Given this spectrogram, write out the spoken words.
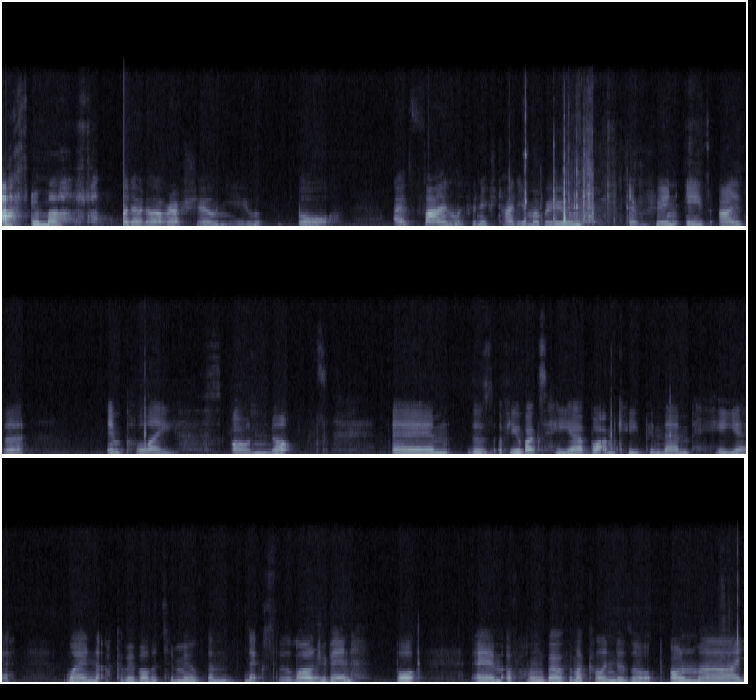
aftermath. I don't know whether I've shown you, but I've finally finished tidying my room. Everything is either in place or not. Um, there's a few bags here, but I'm keeping them here when I can be bothered to move them next to the laundry bin. But um, I've hung both of my calendars up on my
